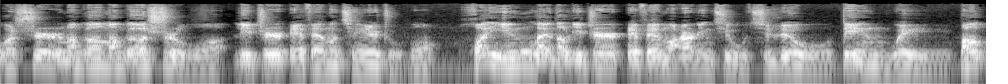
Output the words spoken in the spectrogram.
我是芒格，芒格是我荔枝 FM 签约主播，欢迎来到荔枝 FM 二零七五七六定位帮，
